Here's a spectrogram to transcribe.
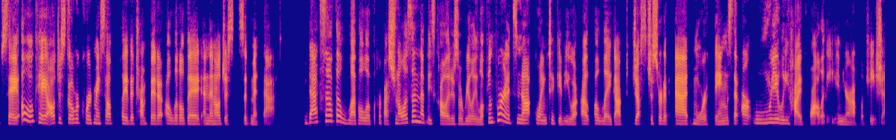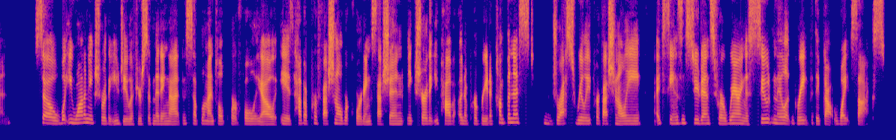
say, oh, okay, I'll just go record myself play the trumpet a little bit and then I'll just submit that. that's not the level of professionalism that these colleges are really looking for. And it's not going to give you a, a leg up just to sort of add more things that aren't really high quality in your application. So, what you want to make sure that you do if you're submitting that supplemental portfolio is have a professional recording session. Make sure that you have an appropriate accompanist, dress really professionally. I've seen some students who are wearing a suit and they look great, but they've got white socks.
